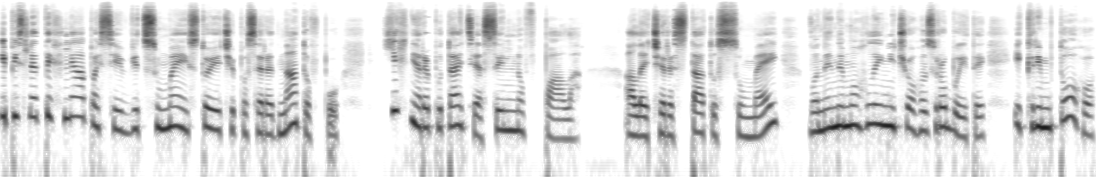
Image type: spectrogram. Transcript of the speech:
і після тих ляпасів від сумей, стоячи посеред натовпу, їхня репутація сильно впала. Але через статус сумей вони не могли нічого зробити, і крім того,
